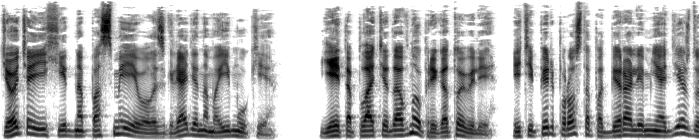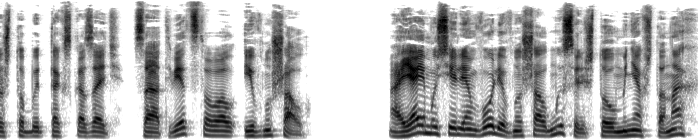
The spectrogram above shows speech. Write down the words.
Тетя ехидно посмеивалась, глядя на мои муки. Ей это платье давно приготовили, и теперь просто подбирали мне одежду, чтобы, так сказать, соответствовал и внушал. А я им усилием воли внушал мысль, что у меня в штанах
